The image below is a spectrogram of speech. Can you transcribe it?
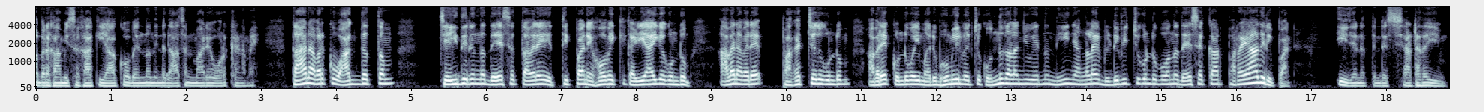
അബ്രഹാം ഇസഹാക്കി യാക്കോബ് എന്ന നിന്റെ ദാസന്മാരെ ഓർക്കണമേ. താൻ അവർക്ക് വാഗ്ദത്തം ചെയ്തിരുന്ന ദേശത്ത് അവരെ എത്തിപ്പാൻ യഹോവയ്ക്ക് കഴിയായിക കൊണ്ടും അവൻ അവരെ പകച്ചതുകൊണ്ടും അവരെ കൊണ്ടുപോയി മരുഭൂമിയിൽ വെച്ച് കൊന്നുകളഞ്ഞു എന്ന് നീ ഞങ്ങളെ വിടുവിച്ചു കൊണ്ടുപോകുന്ന ദേശക്കാർ പറയാതിരിപ്പാൻ ഈ ജനത്തിന്റെ ശഠതയും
